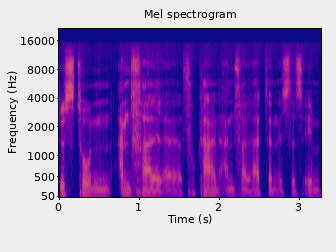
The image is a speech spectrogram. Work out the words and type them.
dystonen äh, fokalen Anfall hat, dann ist das eben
